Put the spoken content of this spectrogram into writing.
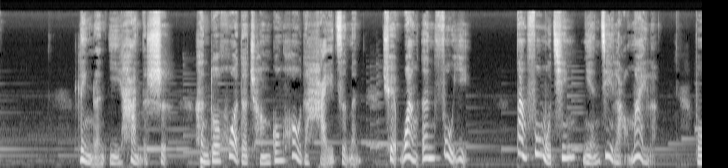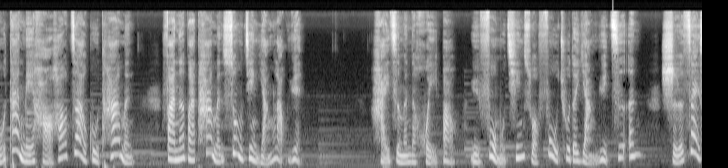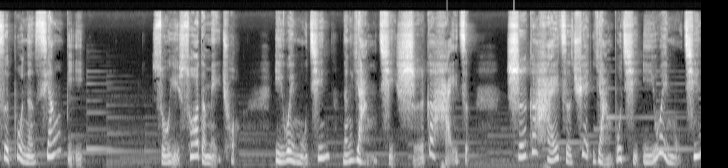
令人遗憾的是。很多获得成功后的孩子们，却忘恩负义。但父母亲年纪老迈了，不但没好好照顾他们，反而把他们送进养老院。孩子们的回报与父母亲所付出的养育之恩，实在是不能相比。俗语说的没错。一位母亲能养起十个孩子，十个孩子却养不起一位母亲。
